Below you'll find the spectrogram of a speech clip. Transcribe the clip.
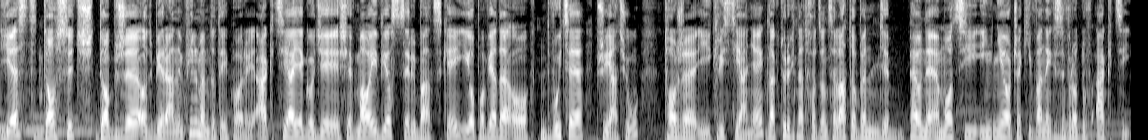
jest dosyć dobrze odbieranym filmem do tej pory. Akcja jego dzieje się w małej wiosce rybackiej i opowiada o dwójce przyjaciół, Torze i Christianie, dla których nadchodzące lato będzie pełne emocji i nieoczekiwanych zwrotów akcji,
